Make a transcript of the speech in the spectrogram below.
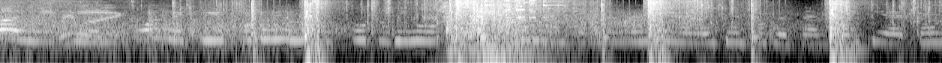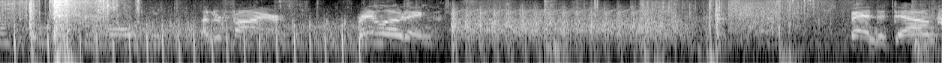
Ay, Miki, por Miki, por unos putos minutos. 977, unos putos minutos. Under fire. Reloading. Bandit down.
